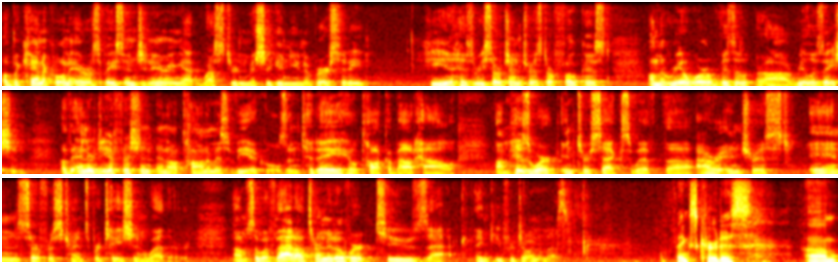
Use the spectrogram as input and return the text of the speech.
of mechanical and aerospace engineering at Western Michigan University. He, his research interests are focused on the real-world uh, realization of energy-efficient and autonomous vehicles. And today he'll talk about how um, his work intersects with uh, our interest in surface transportation weather. Um, so with that, I'll turn it over to Zach. Thank you for joining us. Thanks, Curtis. Um,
